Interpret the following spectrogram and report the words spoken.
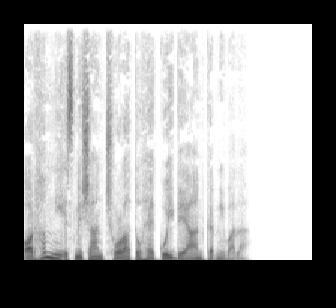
اور ہم نے اس نشان چھوڑا تو ہے کوئی دیان کرنے والا۔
